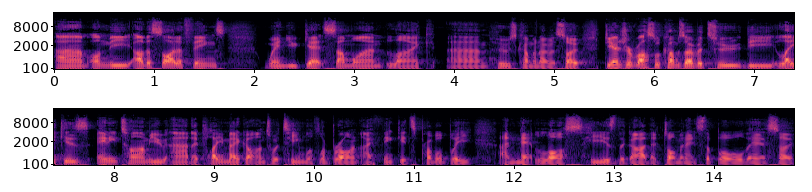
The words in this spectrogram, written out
Um, on the other side of things, when you get someone like um, who's coming over, so D'Angelo Russell comes over to the Lakers. Anytime you add a playmaker onto a team with LeBron, I think it's probably a net loss. He is the guy that dominates the ball there. So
